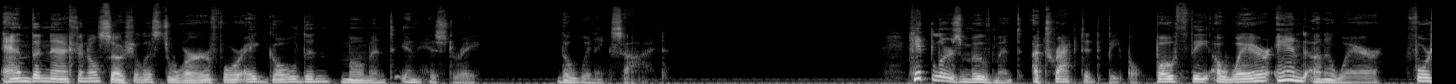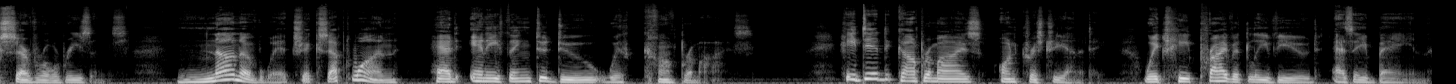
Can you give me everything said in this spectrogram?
and the National Socialists were, for a golden moment in history, the winning side. Hitler's movement attracted people, both the aware and unaware, for several reasons, none of which, except one, had anything to do with compromise. He did compromise on Christianity, which he privately viewed as a bane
